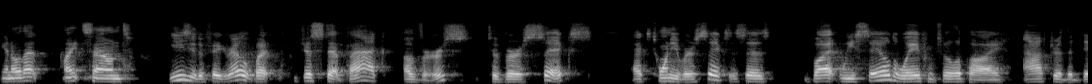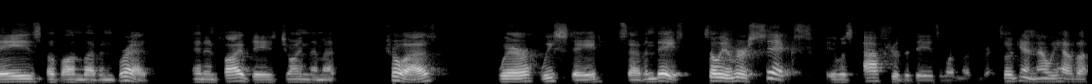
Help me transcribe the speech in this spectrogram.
You know that might sound easy to figure out, but just step back a verse to verse six, Acts 20 verse six. It says, "But we sailed away from Philippi after the days of unleavened bread, and in five days joined them at Troas." where we stayed seven days. So in verse 6, it was after the days of unleavened bread. So again, now we have a,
